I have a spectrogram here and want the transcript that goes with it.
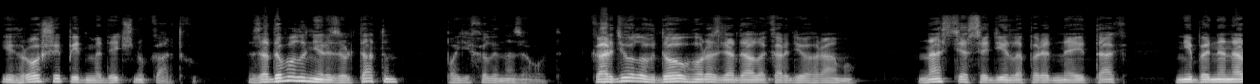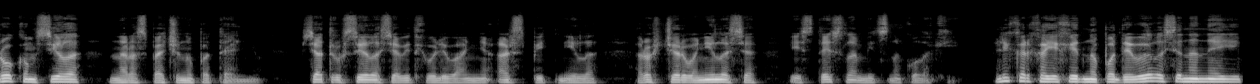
і гроші під медичну картку. Задоволені результатом, поїхали на завод. Кардіолог довго розглядала кардіограму. Настя сиділа перед нею так, ніби ненароком сіла на розпечену пательню. Вся трусилася від хвилювання, аж спітніла, розчервонілася і стисла міцно кулаки. Лікарка єхидно подивилася на неї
